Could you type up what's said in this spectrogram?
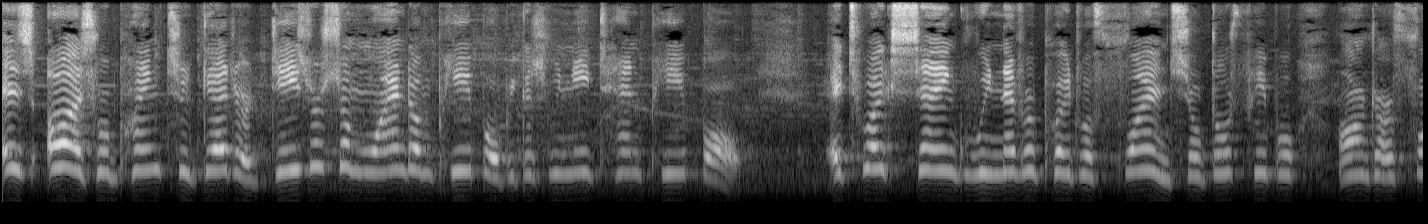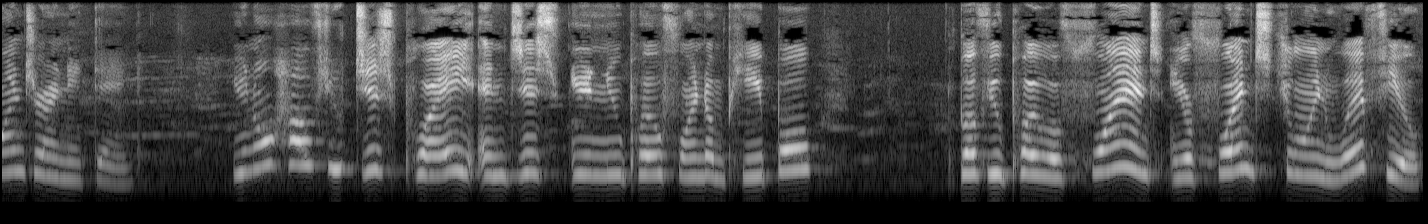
is us. We're playing together. These are some random people because we need 10 people. It's like saying we never played with friends, so those people aren't our friends or anything. You know how if you just play and just and you play with random people, but if you play with friends, your friends join with you,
